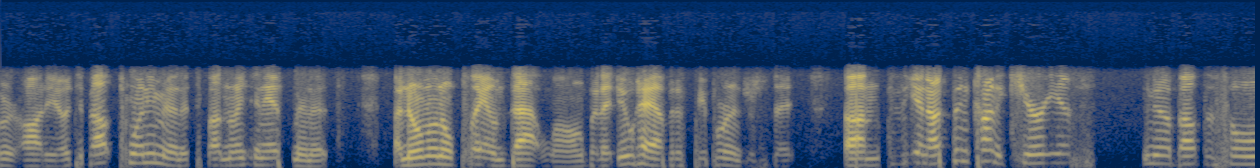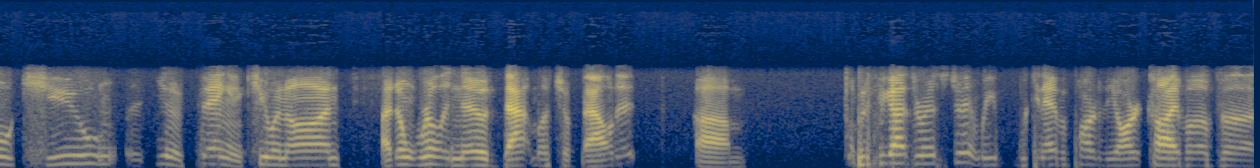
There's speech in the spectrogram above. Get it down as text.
or audio. It's about 20 minutes, about 19 and a half minutes. I normally don't play them that long, but I do have it if people are interested. Um 'cause again, I've been kind of curious, you know, about this whole Q, you know, thing and QAnon. I don't really know that much about it. Um, but if you guys are interested, we we can have a part of the archive of uh,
